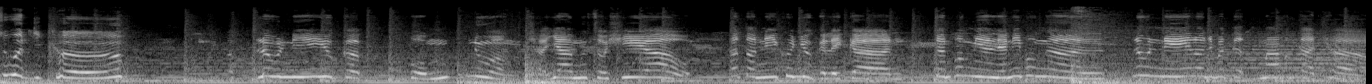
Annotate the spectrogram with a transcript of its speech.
สวัสดีครับแล้ววันนี้อยู่กับผมหน่วงฉายามือโซเชียล แล้วตอนนี้คุณอยู่กับรายการจนพ่อเมียเลี้ยงหนี่พ่อเงิน แล้ววันนี้เราจะมาเกิดมาประกาศข่าว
